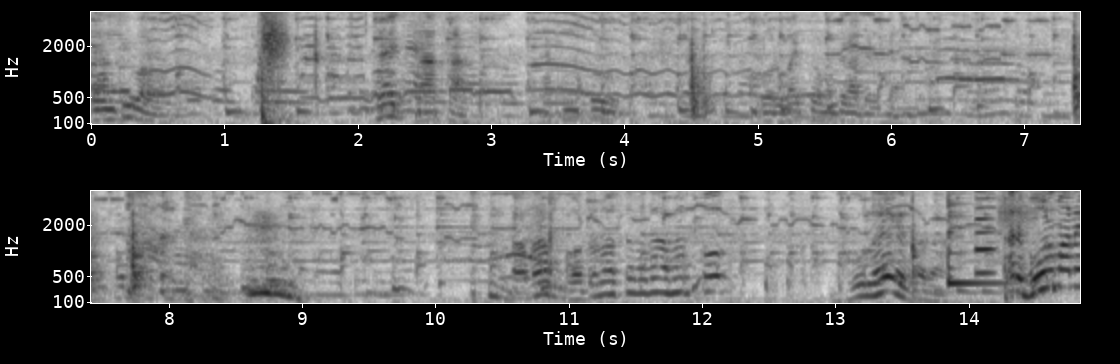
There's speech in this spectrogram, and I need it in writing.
জানতে পারো। না থাক। এখন তো তো আমাদের আদেশ দেয়। দাদা ঘটনা হচ্ছে দাদা আমার তো ভুল হয়ে গেছে দাদা। আরে বল মানে?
